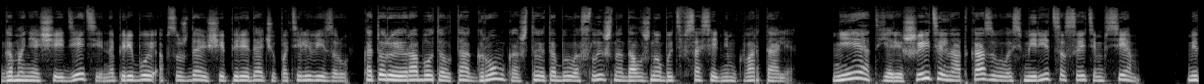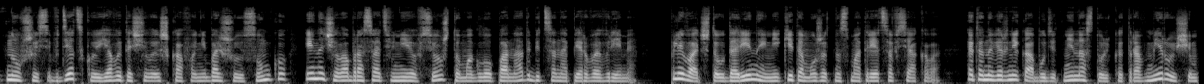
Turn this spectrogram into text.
Гомонящие дети, наперебой обсуждающие передачу по телевизору, который работал так громко, что это было слышно должно быть в соседнем квартале. Нет, я решительно отказывалась мириться с этим всем. Метнувшись в детскую, я вытащила из шкафа небольшую сумку и начала бросать в нее все, что могло понадобиться на первое время — Плевать, что у Дарины Никита может насмотреться всякого. Это наверняка будет не настолько травмирующим,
